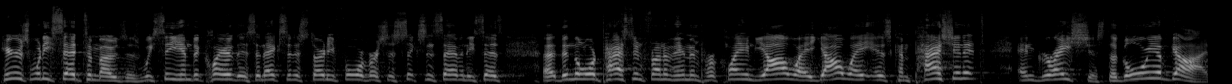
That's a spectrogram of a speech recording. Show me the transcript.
here's what he said to Moses. We see him declare this in Exodus 34, verses 6 and 7. He says, uh, Then the Lord passed in front of him and proclaimed, Yahweh, Yahweh is compassionate and gracious. The glory of God,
